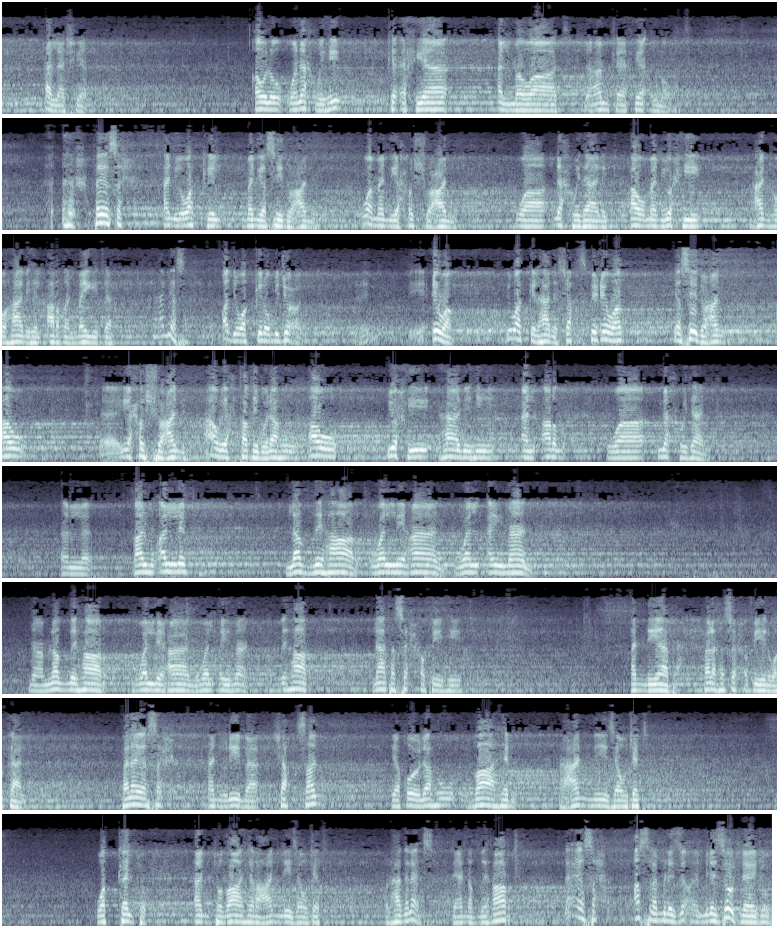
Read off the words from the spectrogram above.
الأشياء. قول ونحوه كإحياء الموات. نعم كإحياء الموات. فيصح أن يوكل من يصيد عنه ومن يحش عنه ونحو ذلك أو من يحيي عنه هذه الأرض الميتة. نعم يصح. قد يوكله بجعل. بعوض. يوكل هذا الشخص بعوض يصيد عنه أو يحش عنه أو يحتطب له أو يحيي هذه الأرض ونحو ذلك. قال المؤلف لا الظهار واللعان والأيمان. نعم لا الظهار واللعان والأيمان. الظهار لا تصح فيه النيابة فلا تصح فيه الوكالة. فلا يصح أن ينيب شخصا يقول له ظاهر عني زوجتي. وكلتك أن تظاهر عني زوجتك وهذا لا يصح لأن الظهار لا يصح أصلا من الزوج لا يجوز.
